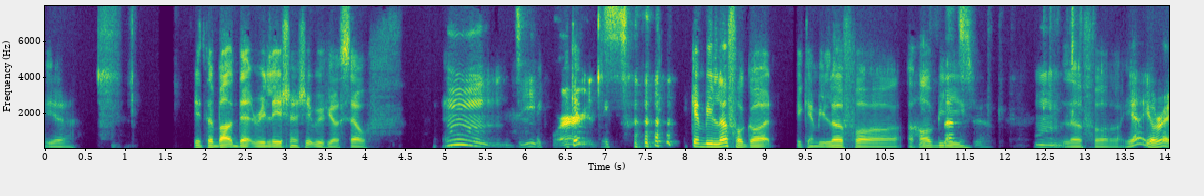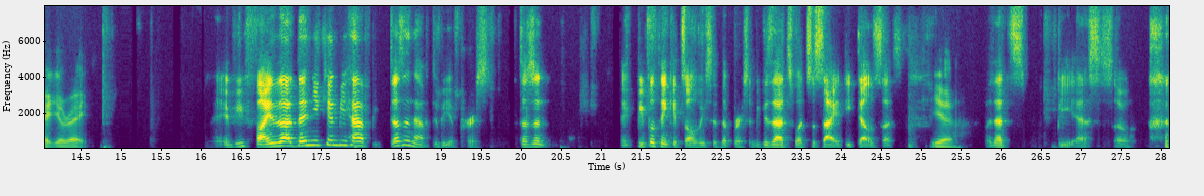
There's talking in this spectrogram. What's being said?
yeah. It's about that relationship with yourself. Mm, deep It- it can- words. It can be love for God. It can be love for a hobby. That's true. Mm. Love for yeah, you're right. You're right. If you find that, then you can be happy. Doesn't have to be a person. Doesn't like people think it's always the person because that's what society tells us. Yeah. But that's BS. So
